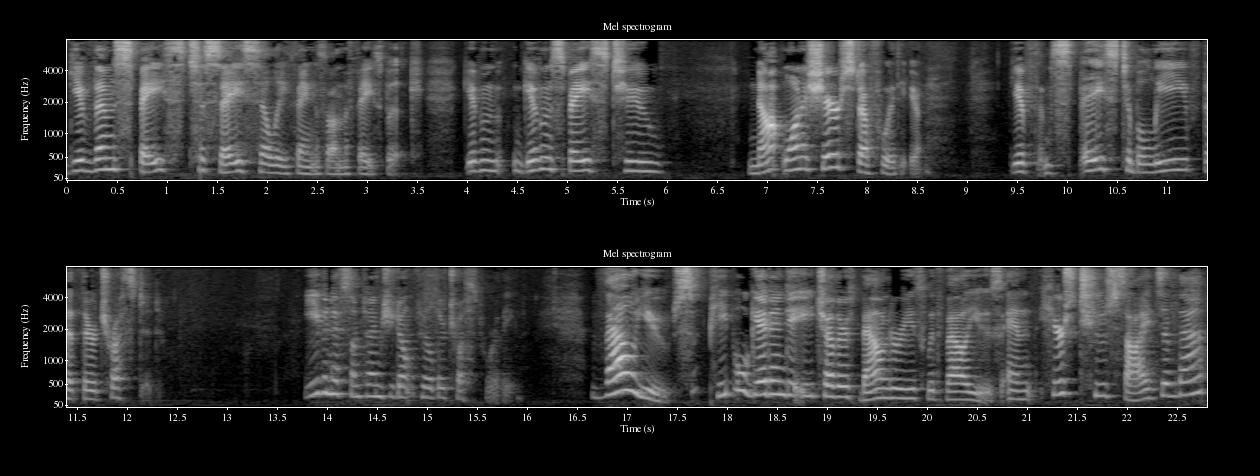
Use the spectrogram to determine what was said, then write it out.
Give them space to say silly things on the Facebook. Give them, give them space to not want to share stuff with you. Give them space to believe that they're trusted, even if sometimes you don't feel they're trustworthy. Values. People get into each other's boundaries with values. And here's two sides of that.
